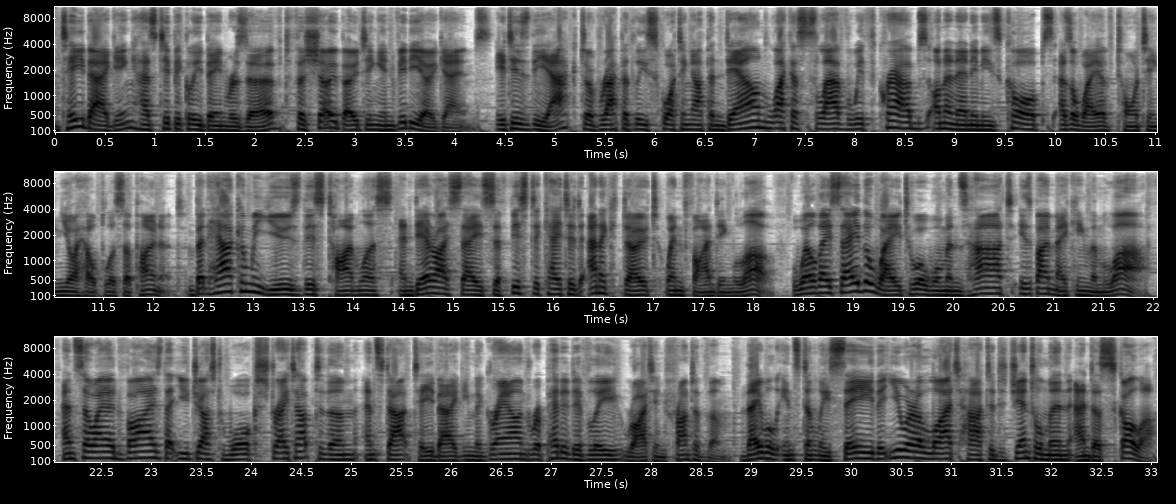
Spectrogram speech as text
Teabagging has typically been reserved for showboating in video games. It is the act of rapidly squatting up and down like a slav with crabs on an enemy's corpse as a way of taunting your helpless opponent. But how can we use this timeless and dare I say sophisticated anecdote when finding love? Well, they say the way to a woman's heart is by making them laugh, and so I advise that you just walk straight up to them and start teabagging the ground repetitively right in front of them. They will instantly see that you are a light-hearted gentleman and a scholar,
